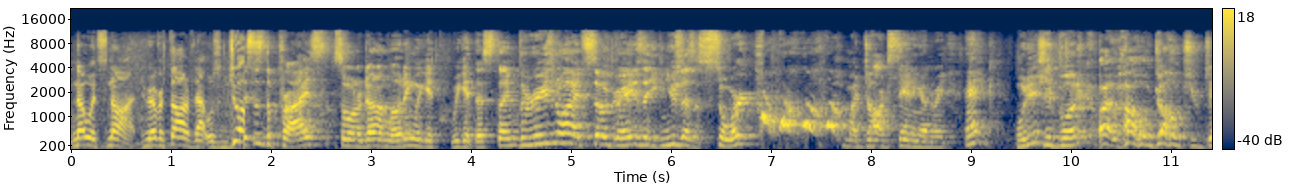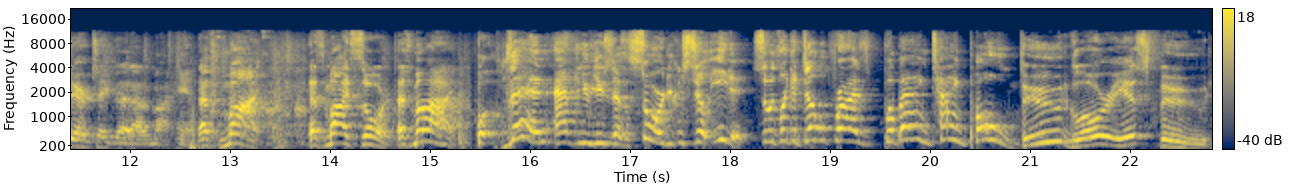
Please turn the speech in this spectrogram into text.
No, it's not. Whoever thought of that was dumb. This is the prize. So when we're done unloading, we get we get this thing. The reason why it's so great is that you can use it as a sword. My dog's standing under me. Hank, what is it, buddy? Oh, oh, don't you dare take that out of my hand. That's mine. That's my sword. That's mine. But then, after you've used it as a sword, you can still eat it. So it's like a double prize ba-bang tang pole. Food, glorious food.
